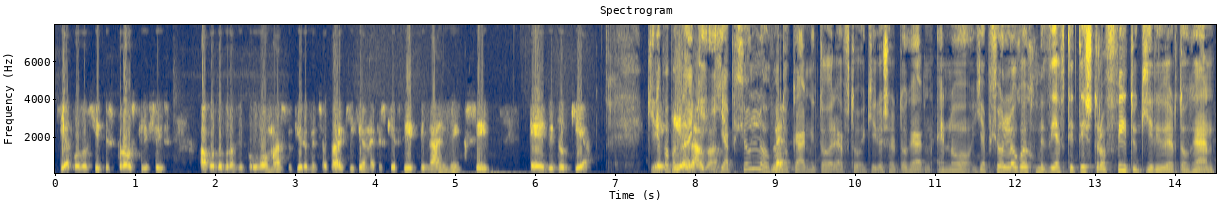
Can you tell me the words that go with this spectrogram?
και η αποδοχή της πρόσκλησης από τον Πρωθυπουργό μας, τον κ. Μητσοτάκη, για να επισκεφτεί την άνοιξη ε, την Τουρκία. Κύριε ε, Παπαδάκη, για ποιο λόγο ναι. το κάνει τώρα αυτό ο κύριος Ερντογάν, ενώ για ποιο λόγο έχουμε δει αυτή τη στροφή του κύριου Ερντογάν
